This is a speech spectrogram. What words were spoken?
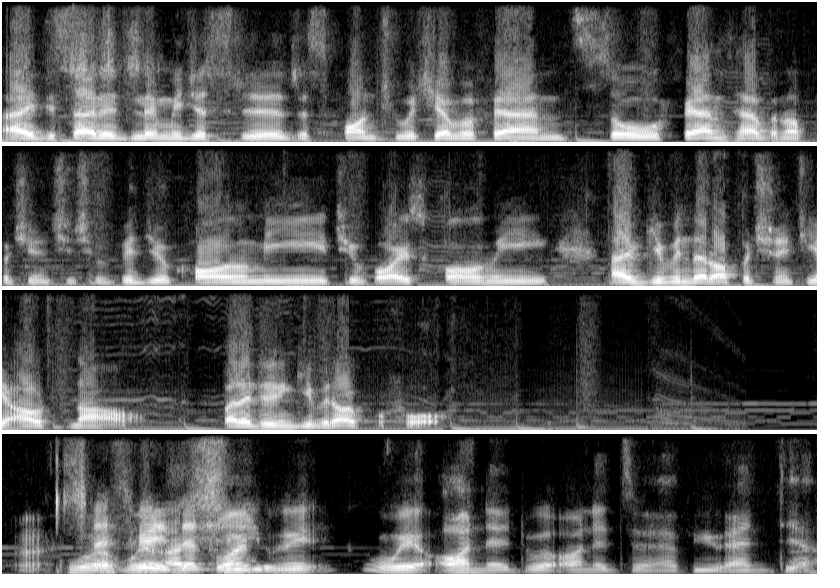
I decided let me just uh, respond to whichever fans. So fans have an opportunity to video call me, to voice call me. I've given that opportunity out now, but I didn't give it out before. We're, That's we're great. That's actually- one. we- we're honored. We're honored to have you, and yeah,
